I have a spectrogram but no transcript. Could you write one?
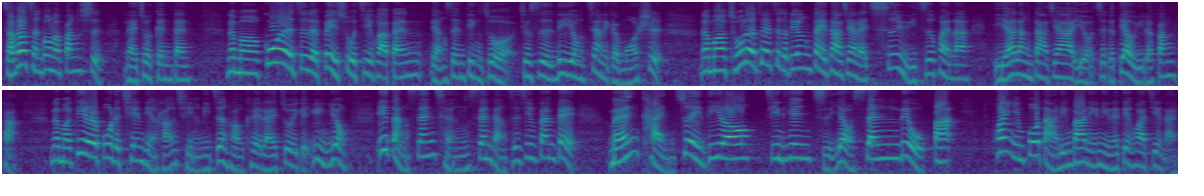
找到成功的方式来做跟单，那么郭二之的倍数计划班量身定做，就是利用这样的一个模式。那么除了在这个地方带大家来吃鱼之外呢，也要让大家有这个钓鱼的方法。那么第二波的千点行情，你正好可以来做一个运用，一档三成，三档资金翻倍，门槛最低喽。今天只要三六八，欢迎拨打零八零零的电话进来。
